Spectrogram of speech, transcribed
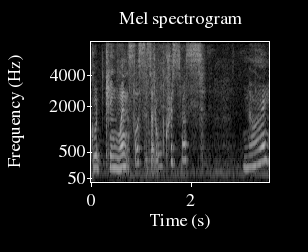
Good King Wenceslas. Is that all Christmas? No.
